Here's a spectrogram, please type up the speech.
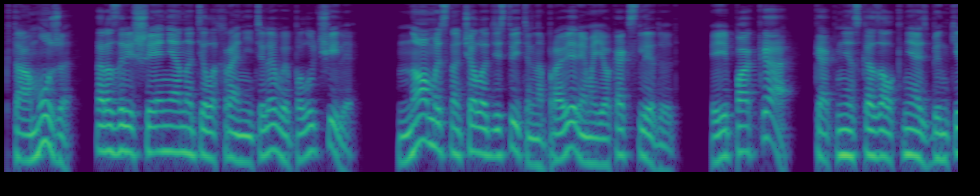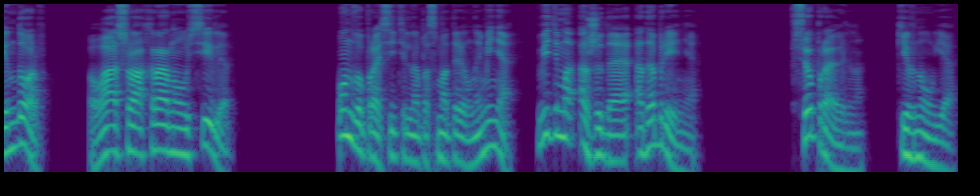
К тому же, разрешение на телохранителя вы получили. Но мы сначала действительно проверим ее как следует. И пока, как мне сказал князь Бенкендорф, вашу охрану усилят. Он вопросительно посмотрел на меня, видимо, ожидая одобрения. «Все правильно», – кивнул я.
